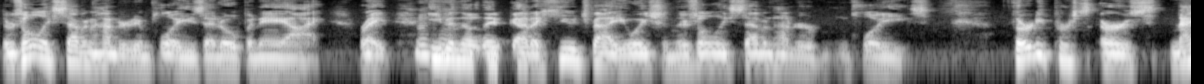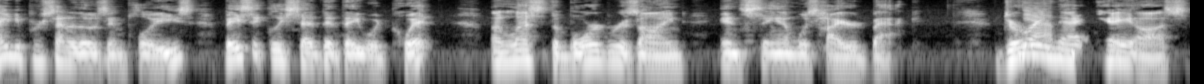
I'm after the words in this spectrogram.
there's only 700 employees at OpenAI, right? Mm-hmm. Even though they've got a huge valuation, there's only 700 employees. 30% or 90% of those employees basically said that they would quit unless the board resigned and Sam was hired back. During yeah. that chaos,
